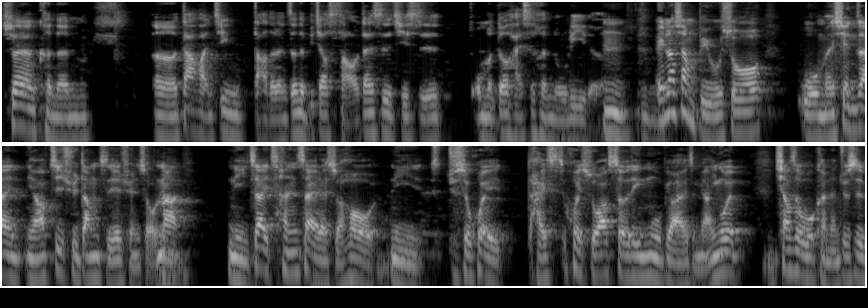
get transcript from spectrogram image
虽然可能呃大环境打的人真的比较少，但是其实我们都还是很努力的。嗯，哎，嗯，欸，那像比如说我们现在你要继续当职业选手，嗯，那你在参赛的时候，你就是会还是会说要设定目标还是怎么样？因为像是我可能就是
